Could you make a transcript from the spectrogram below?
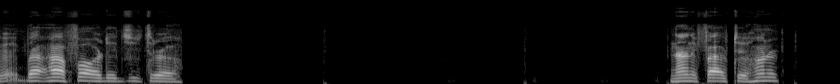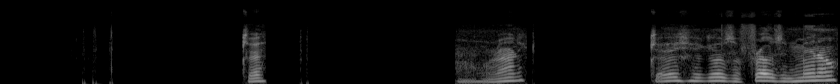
Okay, about how far did you throw? Ninety-five to hundred. Okay. Alrighty. Okay, here goes a frozen minnow.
